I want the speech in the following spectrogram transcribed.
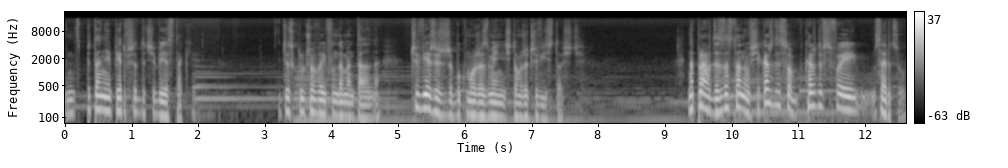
Więc pytanie pierwsze do Ciebie jest takie. I to jest kluczowe i fundamentalne. Czy wierzysz, że Bóg może zmienić tą rzeczywistość? Naprawdę, zastanów się, każdy, sobie, każdy w swojej sercu.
